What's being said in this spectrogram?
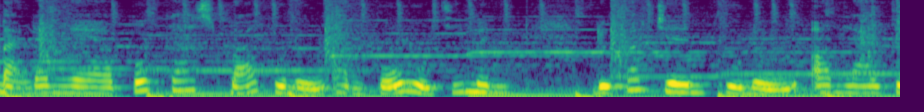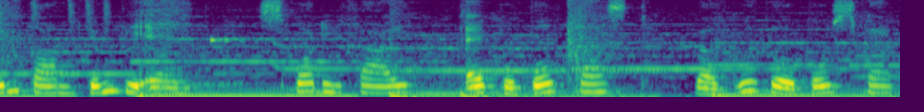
bạn đang nghe podcast báo phụ nữ thành phố Hồ Chí Minh được phát trên phụ nữ online.com.vn, Spotify, Apple Podcast và Google Podcast.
